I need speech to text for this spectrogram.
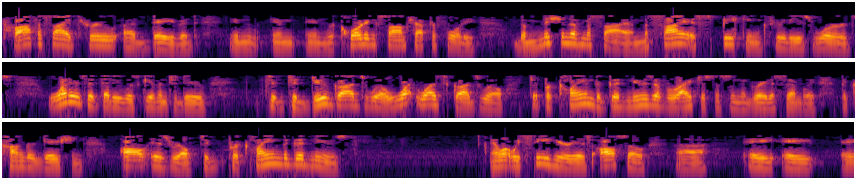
prophesied through uh, David in, in, in recording Psalm chapter 40. The mission of Messiah. Messiah is speaking through these words. What is it that he was given to do? To, to do God's will. What was God's will? To proclaim the good news of righteousness in the great assembly, the congregation, all Israel, to proclaim the good news. And what we see here is also uh, a, a, a,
